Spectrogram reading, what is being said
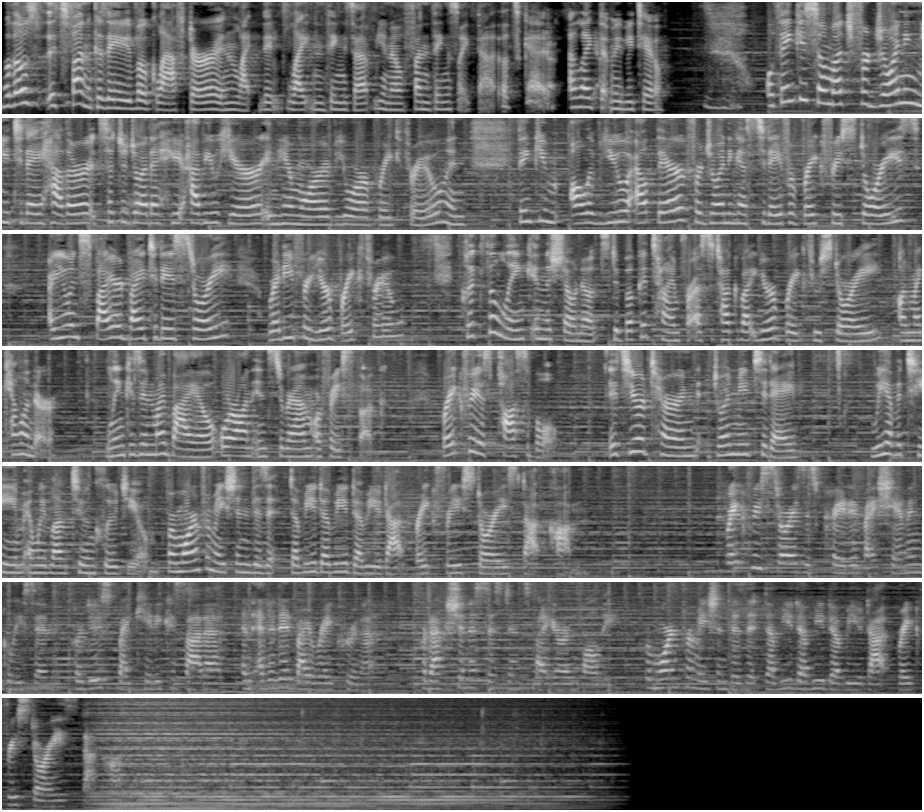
Well, those it's fun because they evoke laughter and like they lighten things up. You know, fun things like that. That's good. Yeah. I like that movie too. Well, thank you so much for joining me today, Heather. It's such a joy to he- have you here and hear more of your breakthrough. And thank you, all of you out there, for joining us today for Break Free Stories. Are you inspired by today's story? Ready for your breakthrough? Click the link in the show notes to book a time for us to talk about your breakthrough story on my calendar. Link is in my bio or on Instagram or Facebook. Break free is possible. It's your turn. Join me today. We have a team and we'd love to include you. For more information, visit www.breakfreestories.com. Break Free Stories is created by Shannon Gleason, produced by Katie Casada, and edited by Ray Kruna. Production assistance by Aaron Baldy. For more information, visit www.breakfreestories.com.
